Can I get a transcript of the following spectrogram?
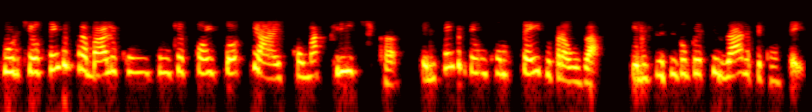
porque eu sempre trabalho com, com questões sociais, com uma crítica. Eles sempre têm um conceito para usar. Eles precisam pesquisar esse conceito.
